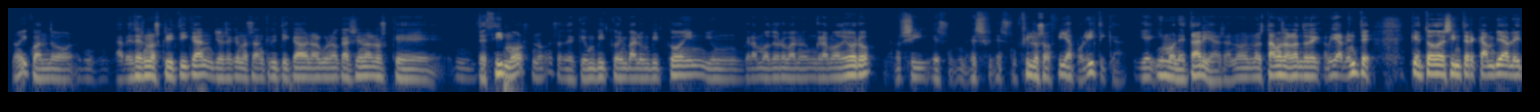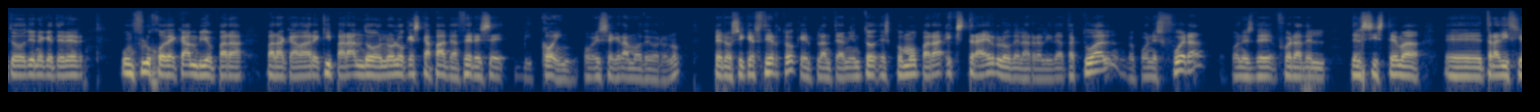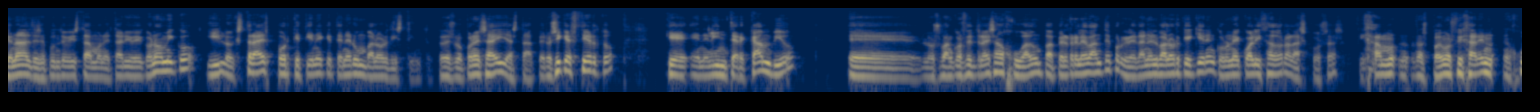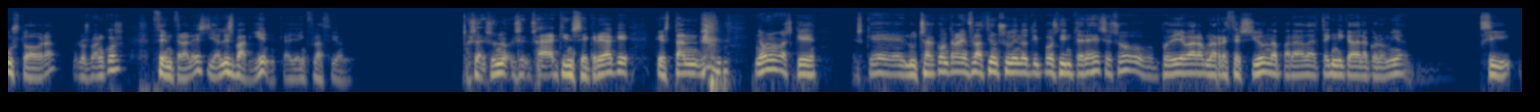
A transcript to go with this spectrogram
¿No? Y cuando a veces nos critican, yo sé que nos han criticado en alguna ocasión a los que decimos, ¿no? Eso de que un Bitcoin vale un Bitcoin y un gramo de oro vale un gramo de oro. Bueno, sí, es, es, filosofía política y, monetaria. O sea, no, estamos hablando de, obviamente, que todo es intercambiable y todo tiene que tener un flujo de cambio para, para acabar equiparando no lo que es capaz de hacer ese Bitcoin o ese gramo de oro, ¿no? Pero sí que es cierto que el planteamiento es como para extraerlo de la realidad actual, lo pones fuera, pones de, fuera del, sistema eh, tradicional desde el punto de vista monetario y económico y lo extraes porque tiene que tener un valor distinto. Entonces lo pones ahí y ya está. Pero sí que es cierto que en el intercambio eh, los bancos centrales han jugado un papel relevante porque le dan el valor que quieren con un ecualizador a las cosas. Fijamos, nos podemos fijar en, justo ahora, los bancos centrales ya les va bien que haya inflación. O sea, eso no, o sea quien se crea que, que están... no, no, es que es que luchar contra la inflación subiendo tipos de interés, eso puede llevar a una recesión, una parada técnica de la economía. Sí,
